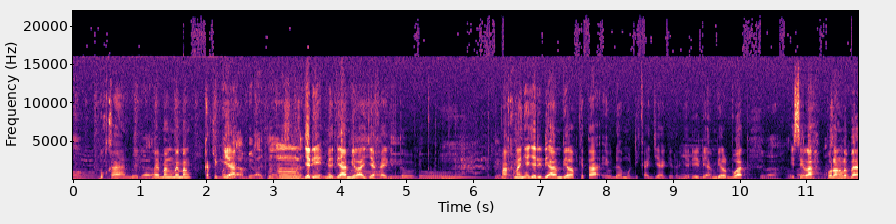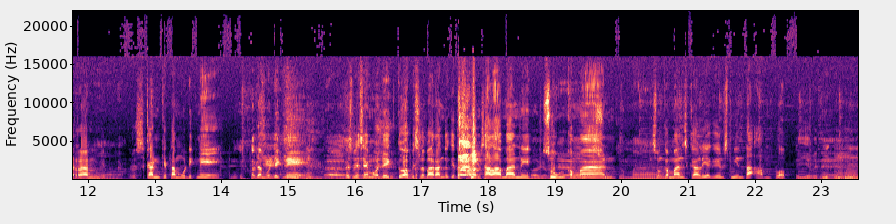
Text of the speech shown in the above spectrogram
Oh, Bukan. Beda. Memang memang ketik Cuma ya diambil aja. Mm, jadi gitu. diambil aja Oh, kayak gitu, gitu. Kirain. maknanya jadi diambil kita ya udah mudik aja gitu. Jadi diambil buat Istilah lebaran istilah pulang nasional. lebaran Ah. gitu. Terus kan kita mudik nih, udah mudik nih. Terus biasanya mudik tuh habis lebaran tuh kita salam-salaman nih, Oh, iya sungkeman. Sungkeman. Sungkeman sekali terus minta amplop. Iya benar. Hmm.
